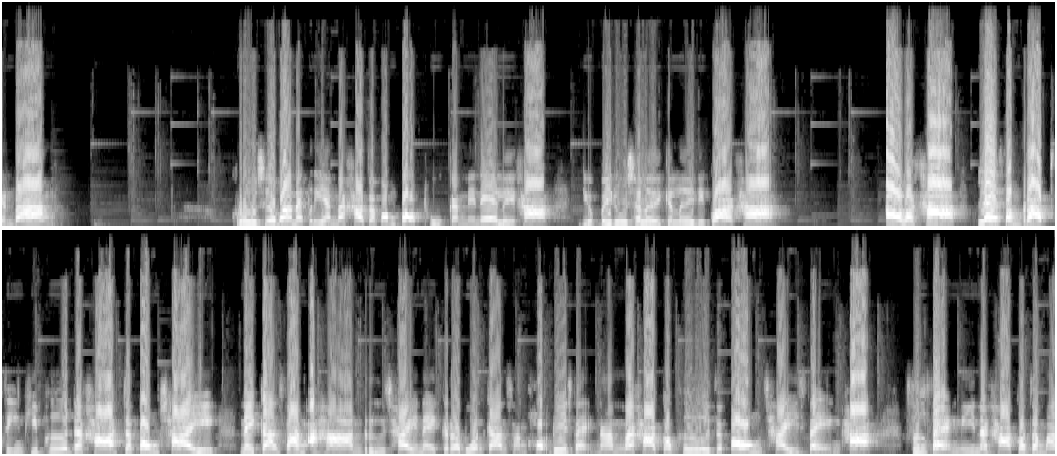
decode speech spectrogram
กันบ้าง ครูเชื่อว่านักเรียนนะคะ จะต้องตอบถูกกันแน่ๆเลยค่ะ เดี๋ยวไปดูเฉลยกันเลยดีกว่าค่ะ เอาละค่ะ และสำหรับสิ่งที่พืชนะคะ จะต้องใช้ในการสร้างอาหารหรือใช้ในกระบวนการสังเคราะห์ด้วยแสงนั้นนะคะ ก็คือจะต้องใช้แสงค่ะ ซึ่งแสงนี้นะคะก็จะมา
